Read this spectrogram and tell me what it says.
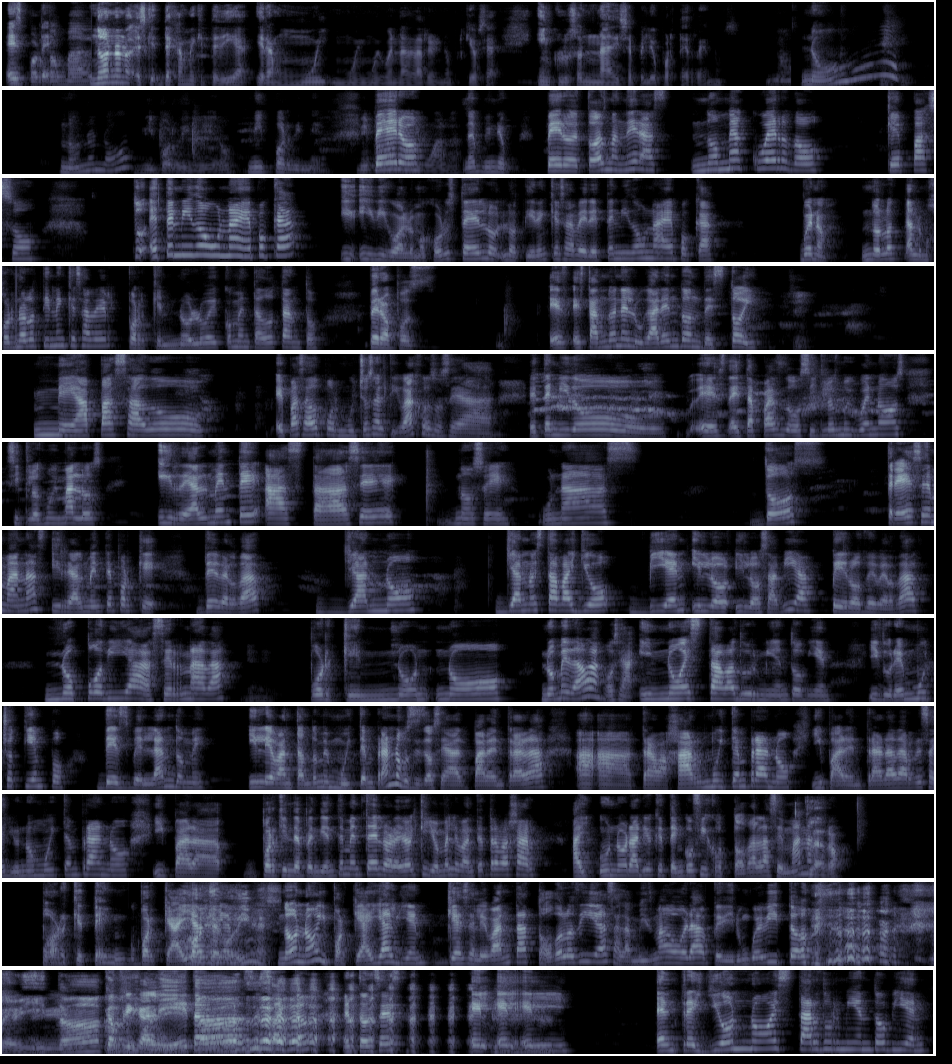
Te este, importó más. No, no, no, es que déjame que te diga, era muy, muy, muy buena la reunión, porque, o sea, incluso nadie se peleó por terrenos. no, no, no, no, Ni por dinero. ni por dinero. Ni por Pero-. No, no, Pero de todas maneras, no me acuerdo qué pasó. He tenido una época, y, y digo, a lo mejor ustedes lo, lo tienen que saber, he tenido una época, bueno, no lo, a lo mejor no lo tienen que saber porque no lo he comentado tanto, pero pues es- estando en el lugar en donde estoy, Sí. me ha pasado, he pasado por muchos altibajos, o sea, he tenido etapas o ciclos muy buenos, ciclos muy malos, y realmente hasta hace, no sé, unas dos, tres semanas, y realmente porque de verdad ya no, ya no estaba yo bien y lo, y lo sabía, pero de verdad no podía hacer nada porque no, no, no me daba, o sea, y no estaba durmiendo bien. Y duré mucho tiempo desvelándome y levantándome muy temprano, pues, o sea, para entrar a, a, a trabajar muy temprano y para entrar a dar desayuno muy temprano y para, porque independientemente del horario al que yo me levante a trabajar, hay un horario que tengo fijo toda la semana. Claro. porque tengo, porque hay Porque alguien. Godines. No, no, y porque hay alguien que se levanta todos los días a la misma hora a pedir un huevito. Huevito. con frijolitos, exacto. Entonces, el, el, el, entre yo no estar durmiendo bien,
